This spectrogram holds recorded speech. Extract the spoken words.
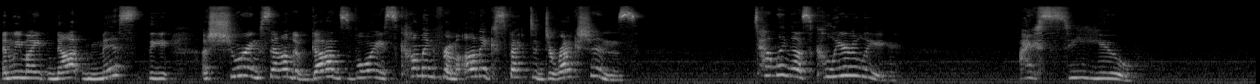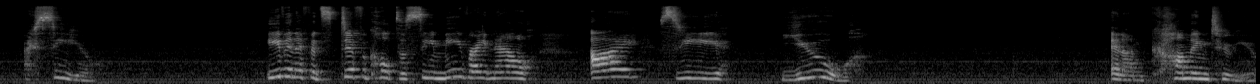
and we might not miss the assuring sound of God's voice coming from unexpected directions, telling us clearly I see you. I see you. Even if it's difficult to see me right now, I see you. And I'm coming to you.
